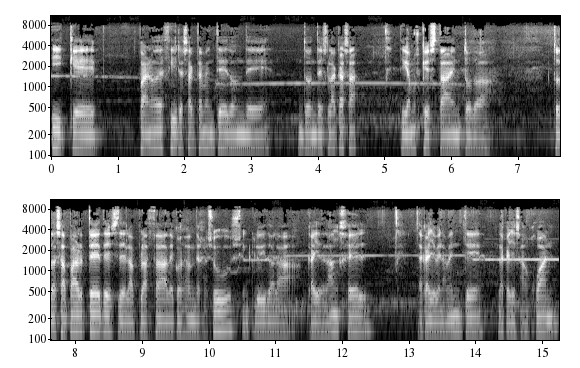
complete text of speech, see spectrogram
y que para no decir exactamente dónde, dónde es la casa, digamos que está en toda, toda esa parte, desde la plaza de Corazón de Jesús, incluida la calle del Ángel, la calle Benamente, la calle San Juan,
